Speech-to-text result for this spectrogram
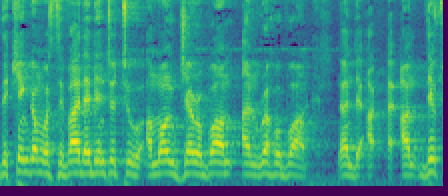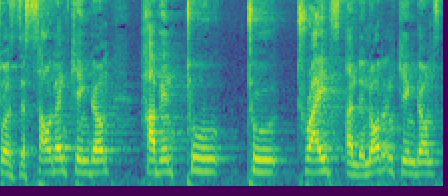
The kingdom was divided into two among Jeroboam and Rehoboam. And, the, uh, uh this was the southern kingdom having two, two tribes, and the northern kingdoms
